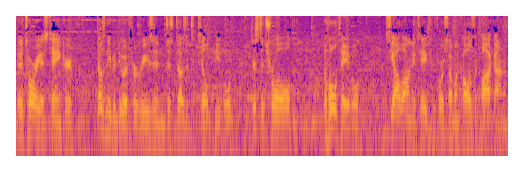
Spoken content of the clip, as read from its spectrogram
notorious tanker. Doesn't even do it for a reason, just does it to tilt people, just to troll the whole table see how long it takes before someone calls the clock on them.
